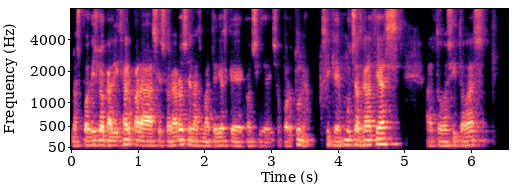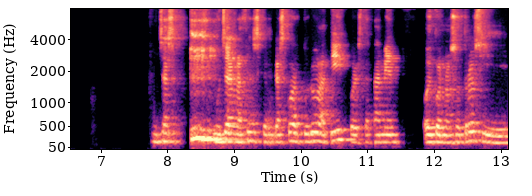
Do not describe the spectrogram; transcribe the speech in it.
nos podéis localizar para asesoraros en las materias que consideréis oportuna. Así que muchas gracias a todos y todas Muchas, muchas gracias, que Arturo, a ti por estar también hoy con nosotros y,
